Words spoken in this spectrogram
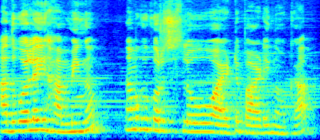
അതുപോലെ ഈ ഹമ്മിങ്ങും നമുക്ക് കുറച്ച് സ്ലോ ആയിട്ട് പാടി നോക്കാം.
